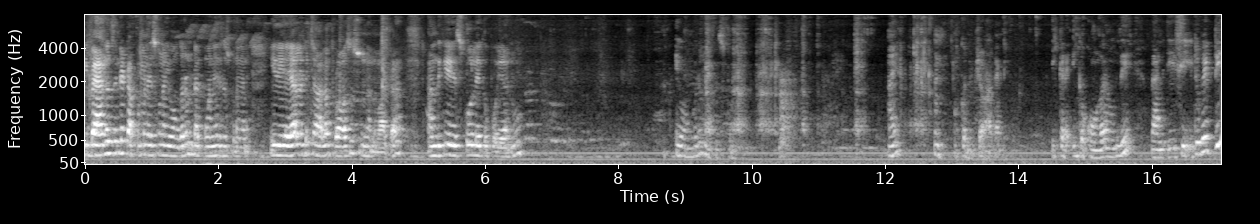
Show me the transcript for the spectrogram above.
ఈ బ్యాంగిల్స్ అంటే టప్పమని వేసుకున్నాను ఈ ఉంగరం టప్పమని వేసుకున్నాను కానీ ఇది వేయాలంటే చాలా ప్రాసెస్ ఉందన్నమాట. అందుకే వేసుకోలేకపోయాను. ఈ ఉంగరం వేసుకున్నాను ఒక్క నిమిషం ఆగండి. ఇక్కడ ఇంకొక ఉంగరం ఉంది. దాన్ని తీసి ఇటు పెట్టి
